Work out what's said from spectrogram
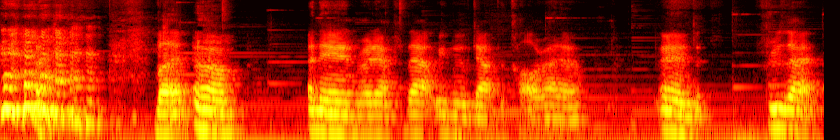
But um, and then right after that, we moved out to Colorado, and through that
